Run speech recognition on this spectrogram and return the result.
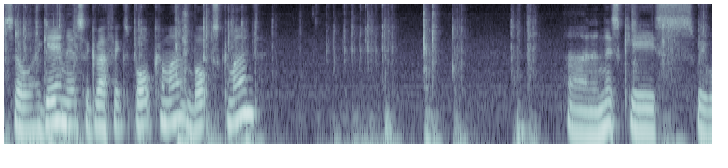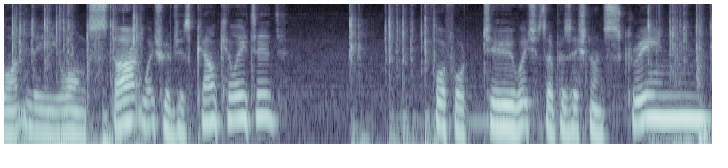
so again, it's a graphics box command, box command. And in this case, we want the long start, which we've just calculated. 442, which is our position on screen.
